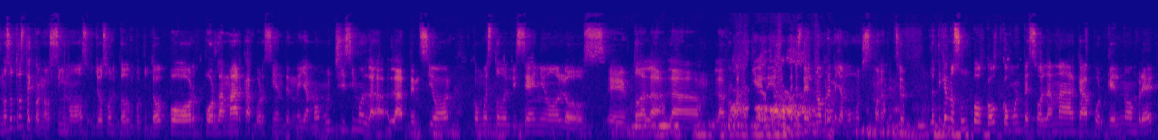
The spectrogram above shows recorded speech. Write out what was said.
nosotros te conocimos, yo sobre todo un poquito, por, por la marca, por Sienten. Me llamó muchísimo la, la atención, cómo es todo el diseño, los, eh, toda la, la, la, ropa que tiene. Desde el nombre me llamó muchísimo la atención. Platícanos un poco cómo empezó la marca, por qué el nombre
